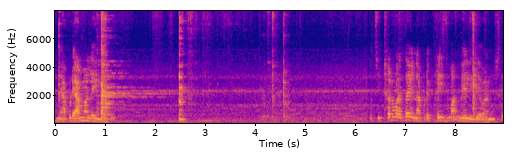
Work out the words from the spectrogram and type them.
અને આપણે આમાં લઈ લઈશું પછી ઠરવા દઈને આપણે ફ્રીજમાં મેલી દેવાનું છે.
